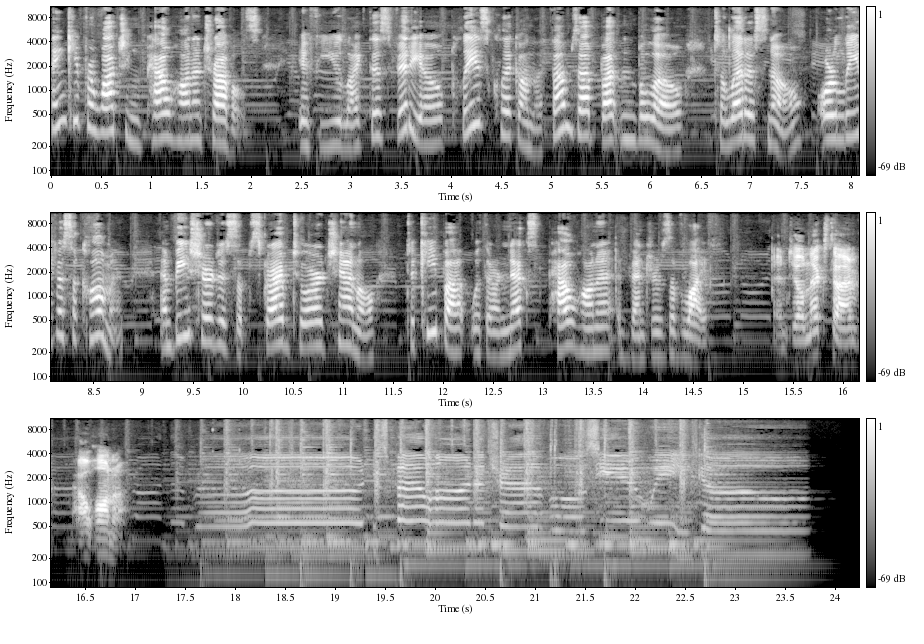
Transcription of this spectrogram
Thank you for watching Pau Hana Travels. If you like this video, please click on the thumbs up button below to let us know or leave us a comment. And be sure to subscribe to our channel to keep up with our next Pau Hana Adventures of Life. Until next time, Pau Hana.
